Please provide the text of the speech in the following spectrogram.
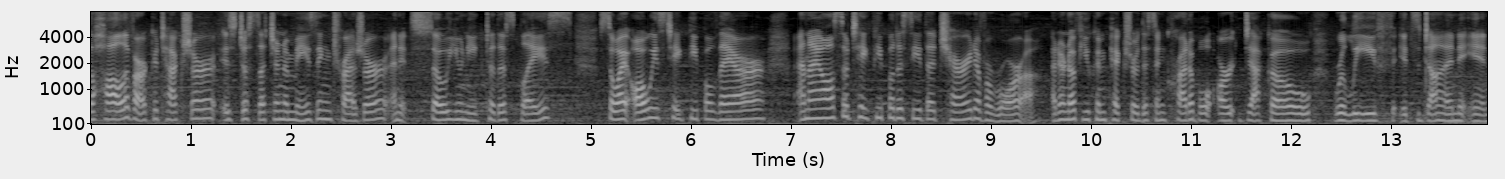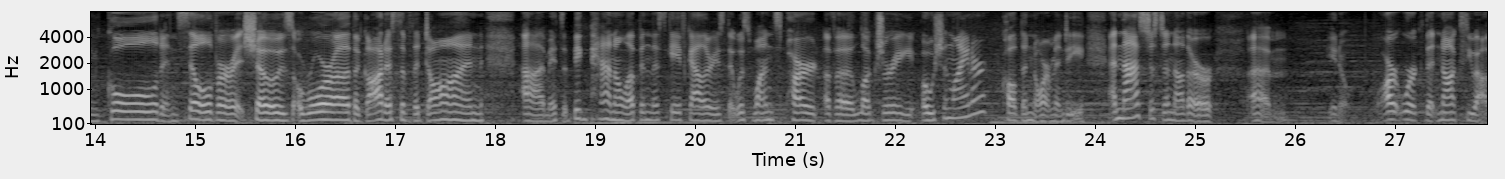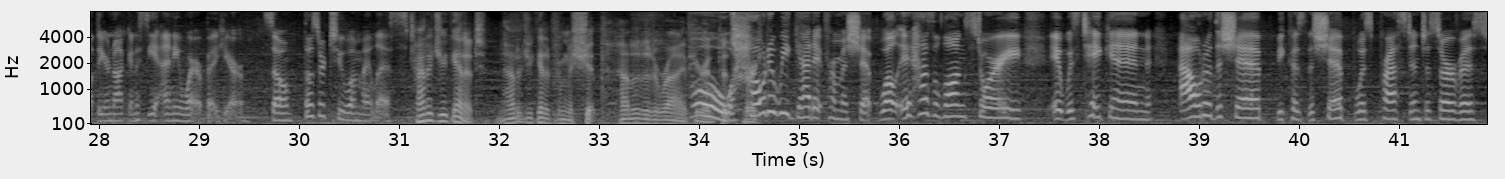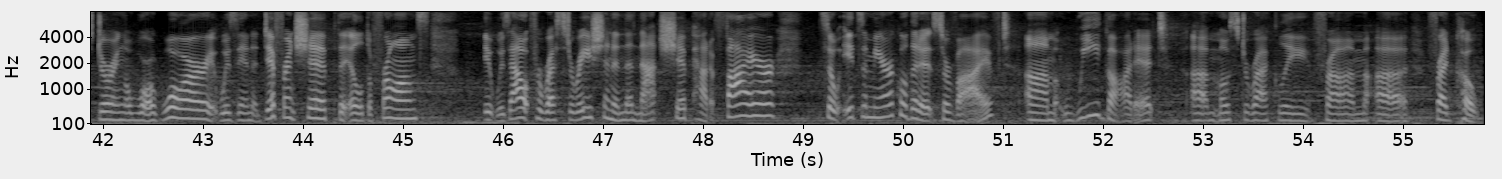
The Hall of Architecture is just such an amazing treasure, and it's so unique to this place. So I always take people there, and I also take people to see the Chariot of Aurora. I don't know if you can picture this incredible Art Deco relief. It's done in gold and silver. It shows Aurora, the goddess of the dawn. Um, it's a big panel up in the Scaife Galleries that was once part of a luxury ocean liner called the Normandie, and that's just another, um, you know, artwork that knocks you out that you're not going to see anywhere but here. So those are two on my list. How did you get it? How did you get it from the ship? How did it arrive here in Oh, Pittsburgh? how did we get it from a ship? Well, it has a long story. It was taken out of the ship because the ship was pressed into service during a world war. It was in a different ship, the Ile de France. It was out for restoration, and then that ship had a fire. So it's a miracle that it survived. Um, we got it um, most directly from uh, Fred Koch,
